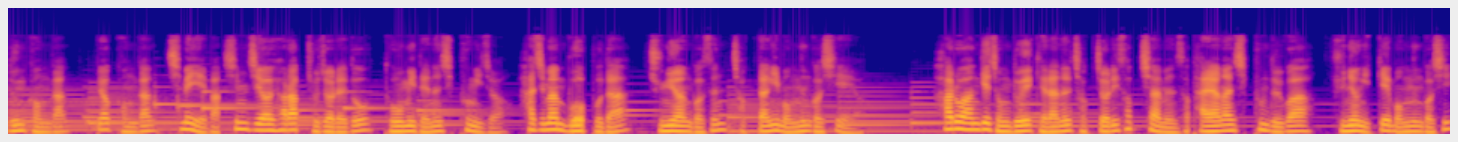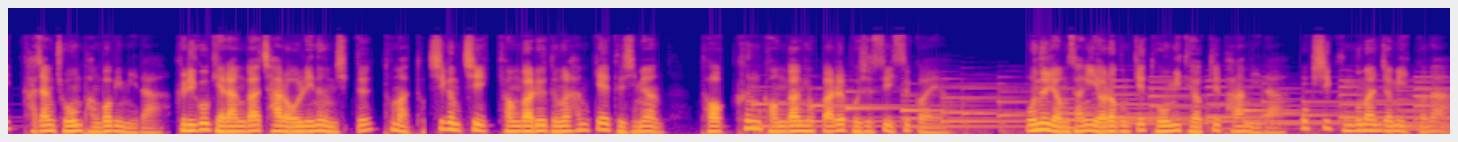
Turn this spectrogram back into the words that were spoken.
눈 건강, 뼈 건강, 치매 예방, 심지어 혈압 조절에도 도움이 되는 식품이죠. 하지만 무엇보다 중요한 것은 적당히 먹는 것이에요. 하루 한 개 정도의 계란을 적절히 섭취하면서 다양한 식품들과 균형 있게 먹는 것이 가장 좋은 방법입니다. 그리고 계란과 잘 어울리는 음식들, 토마토, 시금치, 견과류 등을 함께 드시면 더 큰 건강 효과를 보실 수 있을 거예요. 오늘 영상이 여러분께 도움이 되었길 바랍니다. 혹시 궁금한 점이 있거나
